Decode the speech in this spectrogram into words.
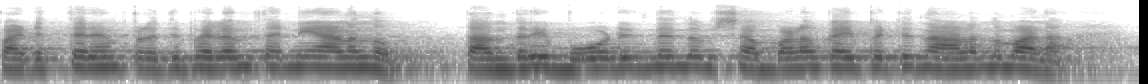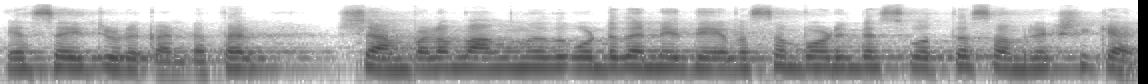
പടിത്തരം പ്രതിഫലം തന്നെയാണെന്നും തന്ത്രി ബോർഡിൽ നിന്നും ശമ്പളം കൈപ്പറ്റുന്ന ആളെന്നുമാണ് എസ് ഐ ടിയുടെ കണ്ടെത്തൽ. ശമ്പളം വാങ്ങുന്നത് കൊണ്ട് തന്നെ ദേവസ്വം ബോർഡിന്റെ സ്വത്ത് സംരക്ഷിക്കാൻ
